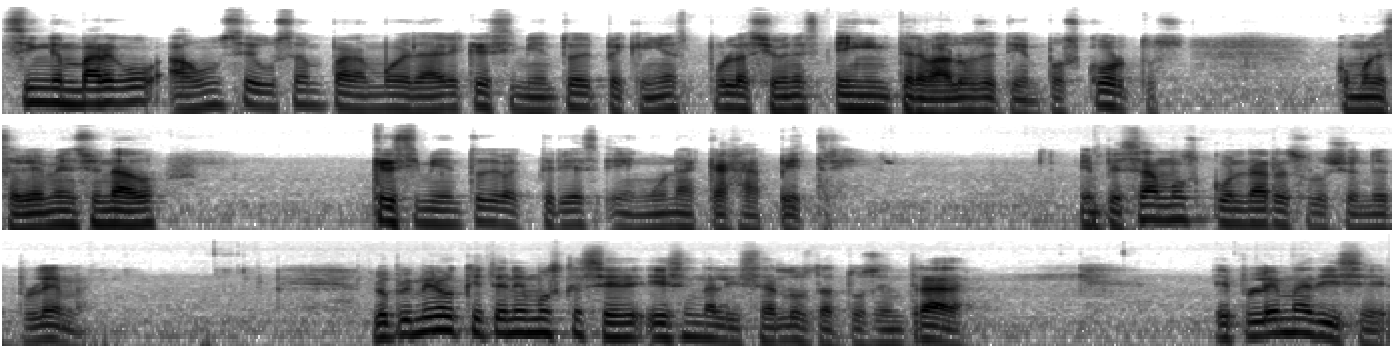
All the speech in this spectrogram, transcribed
Sin embargo, aún se usan para modelar el crecimiento de pequeñas poblaciones en intervalos de tiempos cortos. Como les había mencionado, crecimiento de bacterias en una caja Petri. Empezamos con la resolución del problema. Lo primero que tenemos que hacer es analizar los datos de entrada. El problema dice,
